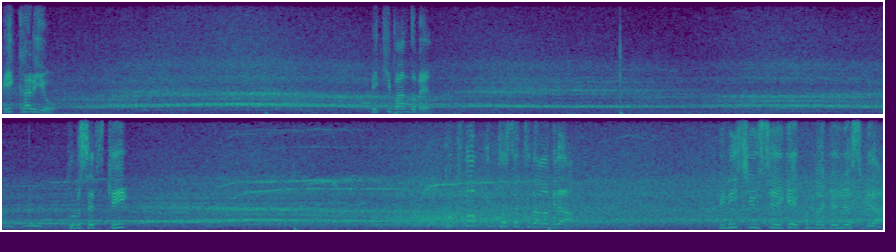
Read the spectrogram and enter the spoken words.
미카리오 미키 반도벤 굴루셉스키 토트넘 인터셉트 당합니다. 비니시우스에게 공간 열렸습니다.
